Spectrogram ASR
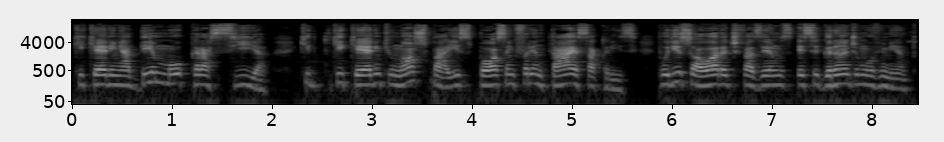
que querem a democracia, que, que querem que o nosso país possa enfrentar essa crise. Por isso, a hora de fazermos esse grande movimento,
